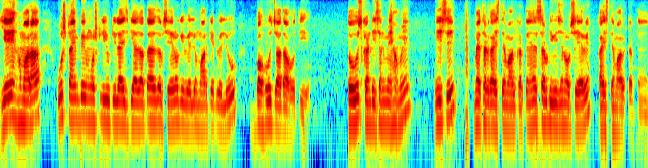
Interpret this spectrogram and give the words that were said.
ये हमारा उस टाइम पे मोस्टली यूटिलाइज किया जाता है जब शेयरों की वैल्यू मार्केट वैल्यू बहुत ज़्यादा होती है। तो उस कंडीशन में हमें इस मेथड का इस्तेमाल करते हैं सब डिवीज़न ऑफ़ शेयर का इस्तेमाल करते हैं।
